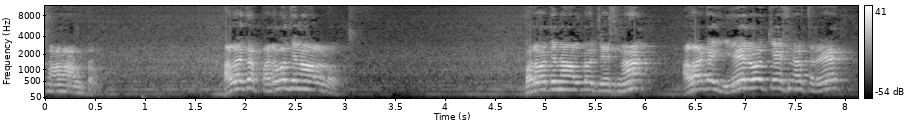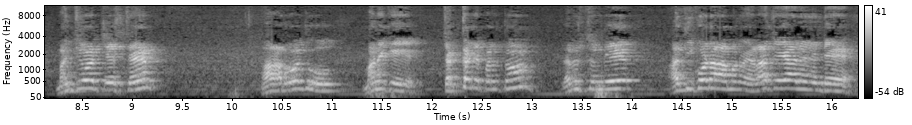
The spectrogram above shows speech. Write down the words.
స్నానాంతం. అలాగే పర్వదినాల్లో పర్వదినాల్లో చేసిన అలాగే ఏ రోజు చేసినా సరే మంచి రోజు చేస్తే ఆ రోజు మనకి చక్కటి ఫలితం లభిస్తుంది. అది కూడా మనం ఎలా చేయాలి అంటే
